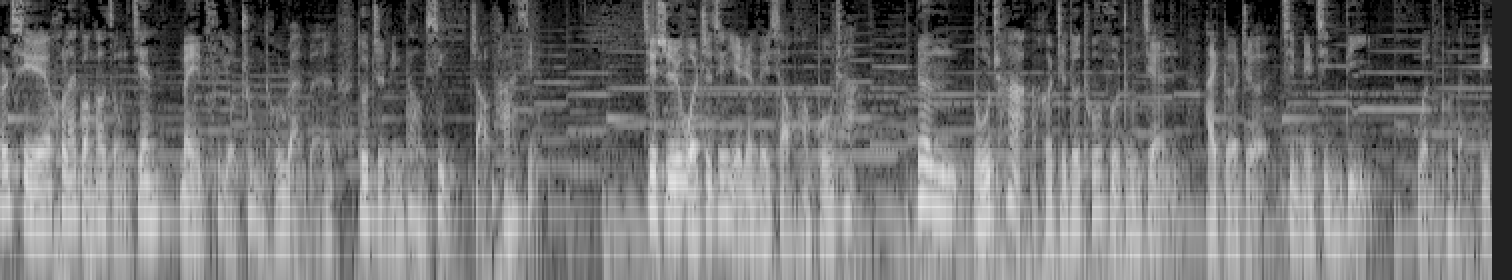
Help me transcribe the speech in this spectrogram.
而且后来，广告总监每次有重头软文，都指名道姓找他写。其实我至今也认为小黄不差，但不差和值得托付中间还隔着近没尽地、稳不稳定。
